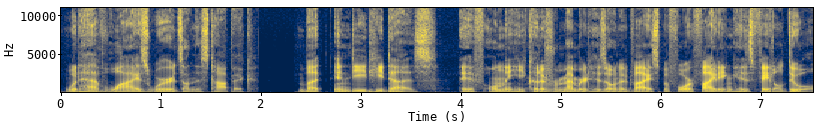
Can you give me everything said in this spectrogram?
would have wise words on this topic. But indeed he does, if only he could have remembered his own advice before fighting his fatal duel.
